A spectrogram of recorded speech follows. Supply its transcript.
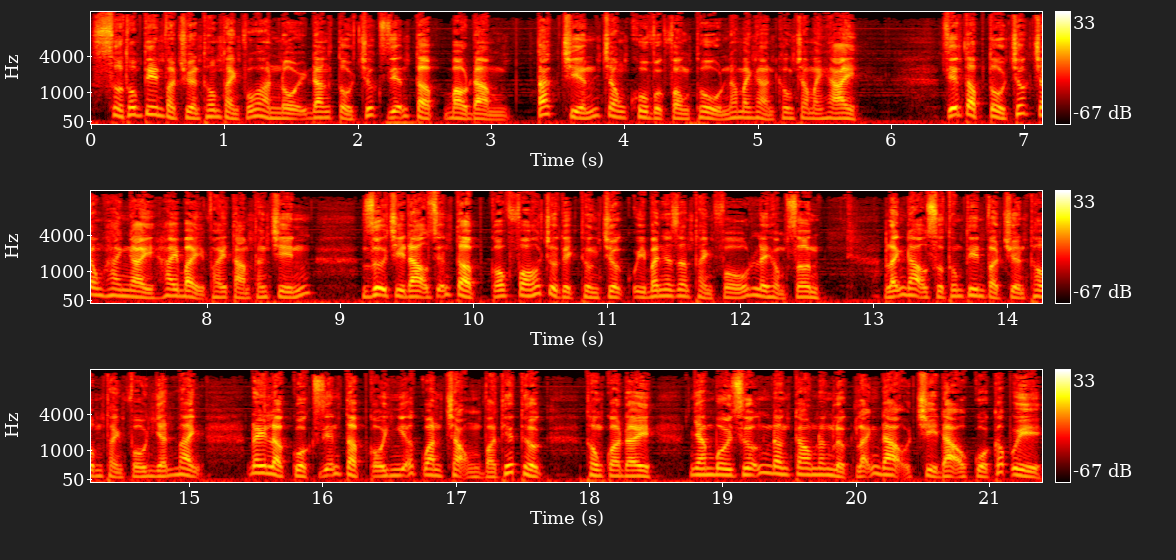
Sở Thông tin và Truyền thông thành phố Hà Nội đang tổ chức diễn tập bảo đảm tác chiến trong khu vực phòng thủ năm 2022. Diễn tập tổ chức trong 2 ngày 27 và 28 tháng 9. Dự chỉ đạo diễn tập có Phó Chủ tịch Thường trực Ủy ban nhân dân thành phố Lê Hồng Sơn lãnh đạo Sở Thông tin và Truyền thông thành phố nhấn mạnh đây là cuộc diễn tập có ý nghĩa quan trọng và thiết thực. Thông qua đây, nhằm bồi dưỡng nâng cao năng lực lãnh đạo chỉ đạo của cấp ủy,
